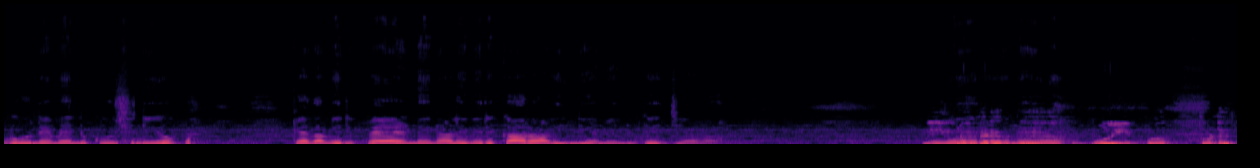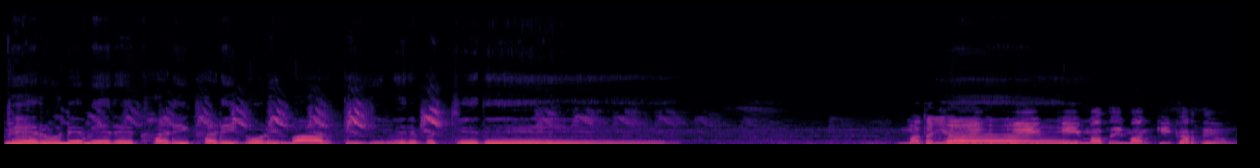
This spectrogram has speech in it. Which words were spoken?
ਉਹਨੇ ਮੈਨੂੰ ਕੁਛ ਨਹੀਂ ਉਹ ਕ- ਕਹਿੰਦਾ ਮੇਰੀ ਭੈਣ ਨੇ ਨਾਲੇ ਮੇਰੇ ਘਰ ਵਾਲੀ ਨੇ ਮੈਨੂੰ ਭੇਜਿਆ ਵਾ। ਨਹੀਂ ਉਹਨੇ ਫਿਰ ਅਹ, ਗੋਲੀ ਪ- ਤੁਹਾਡੇ ਦੇਖਣ ਫਿਰ ਨੂੰ- ਉਹਨੇ ਮੇਰੇ ਖੜੀ ਖੜੀ ਗੋਲੀ ਮਾਰਤੀ ਜੀ ਮੇਰੇ ਬੱਚੇ ਦੇ। ਮਾਤਾ ਜੀ ਆਏਂ ਕਿ ਕੀ ਤੁਸੀਂ- ਕੀ ਮਾਤਾ ਜੀ ਮੰਗ ਕੀ ਕਰਦੇ ਹੋ?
